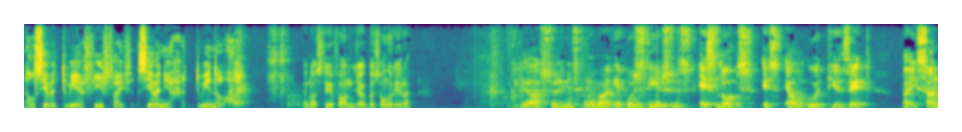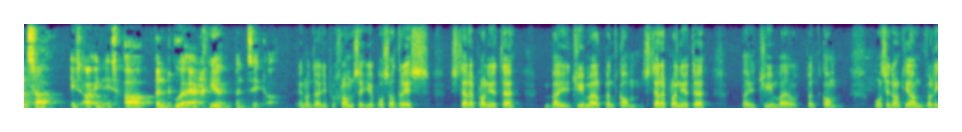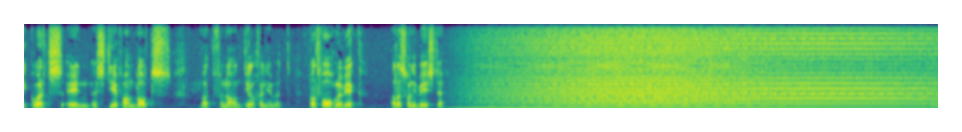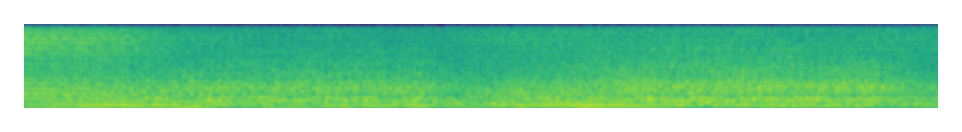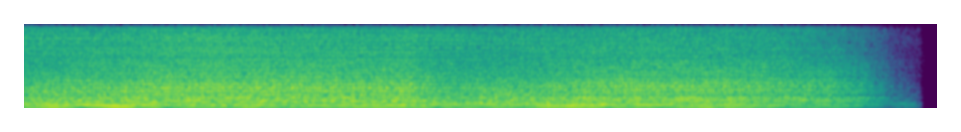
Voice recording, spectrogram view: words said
En dan Stefan, jou besonderhede? Ja, so die mense kan my maar e-pos stuur, so dis slots s l o t z by sansa s a n s a.org.za. En dan daai program se e-posadres sterreplanete@gmail.com sterreplanete@gmail.com Ons sê dankie aan Willie Koorts en Stefan Lots wat vanaand deelgeneem het. Tot volgende week. Alles van die beste.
